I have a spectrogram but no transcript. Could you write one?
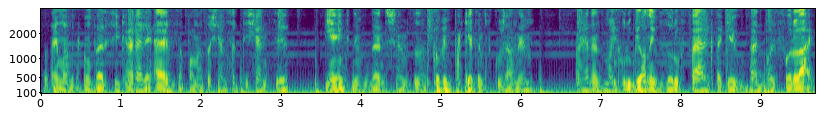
Tutaj mamy taką wersję Carrery S za ponad 800 tysięcy, z pięknym wnętrzem, z dodatkowym pakietem skórzanym. No jeden z moich ulubionych wzorów felg, tak jak w Bad Boys for Life.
